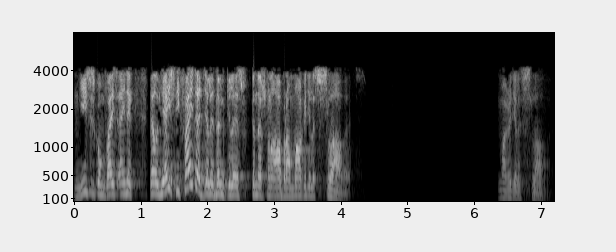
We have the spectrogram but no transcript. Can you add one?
En Jesus kom wys eintlik, wel juist die feit dat julle dink julle is kinders van Abraham maak dat julle slawe is. Maak dat julle slawe is.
